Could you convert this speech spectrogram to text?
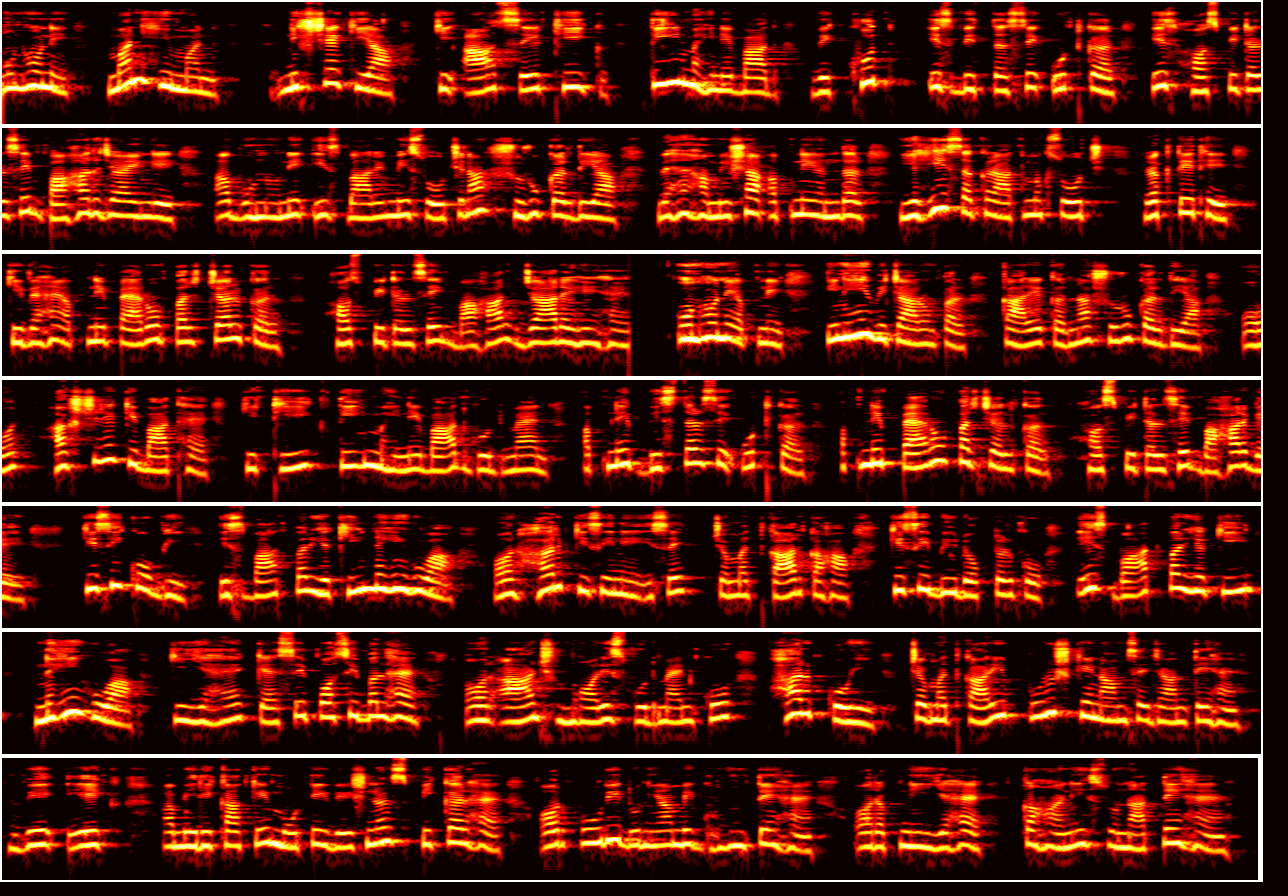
उन्होंने मन ही मन निश्चय किया कि आज से ठीक तीन महीने बाद वे खुद इस बिस्तर से उठकर इस हॉस्पिटल से बाहर जाएँगे। अब उन्होंने इस बारे में सोचना शुरू कर दिया। वह हमेशा अपने अंदर यही सकारात्मक सोच रखते थे कि वह अपने पैरों पर चलकर हॉस्पिटल से बाहर जा रहे हैं। उन्होंने अपने इन्हीं विचारों पर कार्य करना शुरू कर दिया और आश्चर्य की बात है कि ठीक तीन महीने बाद गुडमैन अपने बिस्तर से उठकर अपने पैरों पर चलकर हॉस्पिटल से बाहर गए। किसी को भी इस बात पर यकीन नहीं हुआ और हर किसी ने इसे चमत्कार कहा। किसी भी डॉक्टर को इस बात पर यकीन नहीं हुआ कि यह कैसे पॉसिबल है। और आज मॉरिस गुडमैन को हर कोई चमत्कारी पुरुष के नाम से जानते हैं। वे एक अमेरिका के मोटिवेशनल स्पीकर है और पूरी दुनिया में घूमते हैं और अपनी यह कहानी सुनाते हैं।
